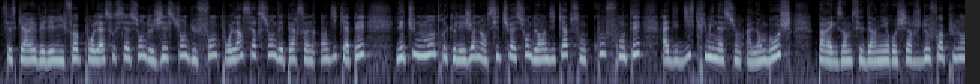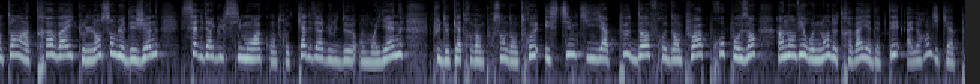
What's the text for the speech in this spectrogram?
C'est ce qu'a révélé l'IFOP pour l'association de gestion du Fonds pour l'insertion des personnes handicapées. L'étude montre que les jeunes en situation de handicap sont confrontés à des discriminations à l'embauche. Par exemple, ces derniers recherchent deux fois plus longtemps un travail que l'ensemble des jeunes, 7,6 mois contre 4,2 en moyenne. Plus de 80% d'entre eux estiment qu'il y a peu d'offres d'emploi proposant un environnement de travail adapté à leur handicap.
